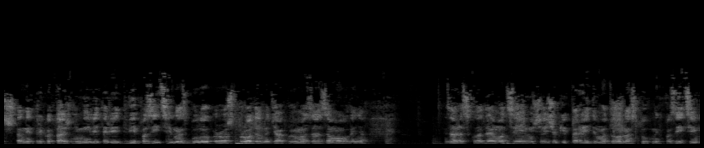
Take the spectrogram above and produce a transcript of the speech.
Штани трикотажні мілітарі. Дві позиції у нас було розпродано. Дякуємо за замовлення. Зараз складемо цей мішечок і перейдемо до наступних позицій.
